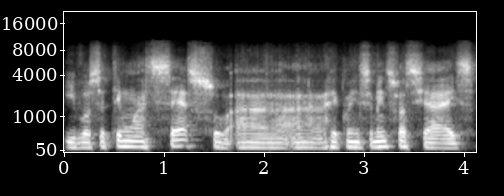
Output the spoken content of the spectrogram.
e você tem um acesso a, a, reconhecimentos faciais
